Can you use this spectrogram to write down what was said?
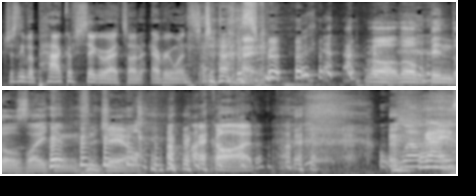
just leave a pack of cigarettes on everyone's desk. Right. little little bindles like in jail. my God. Well, guys,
